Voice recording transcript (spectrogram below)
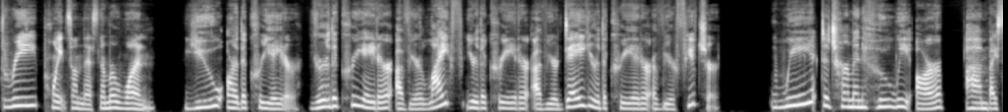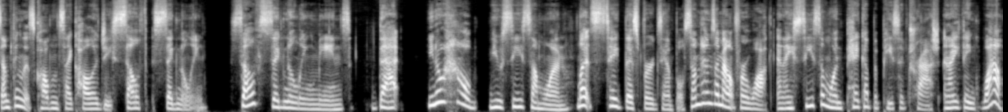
three points on this. Number one, you are the creator. You're the creator of your life. You're the creator of your day. You're the creator of your future. We determine who we are um, by something that's called in psychology self signaling. Self signaling means that you know how you see someone, let's take this for example. Sometimes I'm out for a walk and I see someone pick up a piece of trash and I think, wow,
